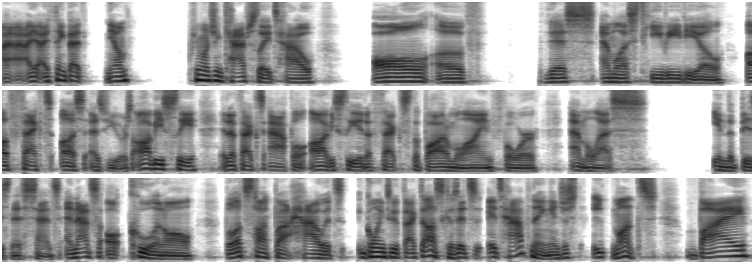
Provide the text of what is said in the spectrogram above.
I, I think that you know pretty much encapsulates how all of this MLS TV deal affects us as viewers. Obviously, it affects Apple. Obviously, it affects the bottom line for MLS in the business sense, and that's all cool and all. But let's talk about how it's going to affect us because it's it's happening in just eight months. By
